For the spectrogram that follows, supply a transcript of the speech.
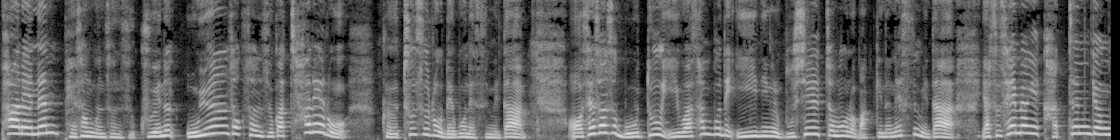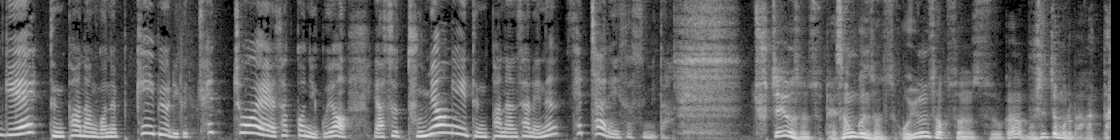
8회는 배성근 선수, 9회는 오윤석 선수가 차례로 그 투수로 내보냈습니다. 어, 세 선수 모두 2와 3분의 2이닝을 무 실점으로 맡기는 했습니다. 야수 3명이 같은 경기에 등판한 거는 KBO 리그 최초의 사건이고요. 야수 2명이 등판한 사례는 3차례 있었습니다. 추재현 선수, 배성근 선수, 오윤석 선수가 무실점으로 막았다.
